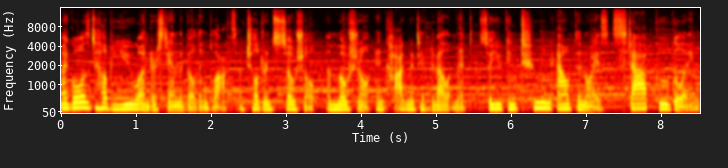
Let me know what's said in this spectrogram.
My goal is to help you understand the building blocks of children's social, emotional, and cognitive development so you can tune out the noise, stop Googling,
